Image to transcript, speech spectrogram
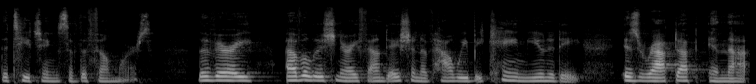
the teachings of the Fillmores. The very evolutionary foundation of how we became unity is wrapped up in that.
